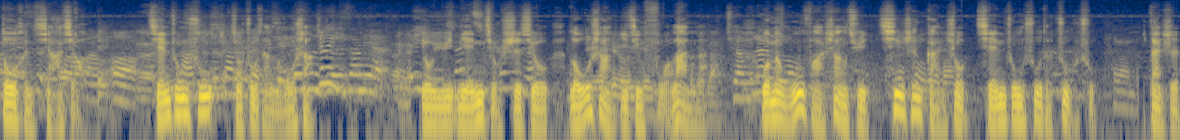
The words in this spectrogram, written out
都很狭小。钱钟书就住在楼上。由于年久失修，楼上已经腐烂了，我们无法上去亲身感受钱钟书的住处。但是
